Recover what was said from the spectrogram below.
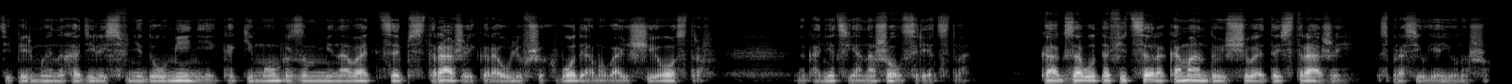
Теперь мы находились в недоумении, каким образом миновать цепь стражей, карауливших воды, омывающие остров. Наконец я нашел средство. «Как зовут офицера, командующего этой стражей?» — спросил я юношу.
